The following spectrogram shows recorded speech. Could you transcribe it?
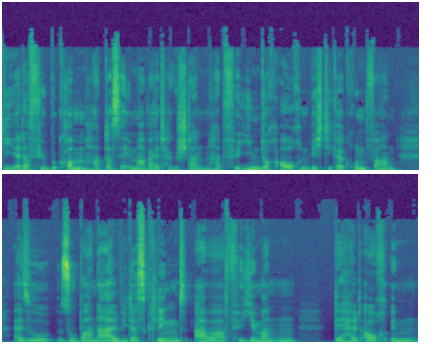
die er dafür bekommen hat, dass er immer weiter gestanden hat, für ihn doch auch ein wichtiger Grund waren. Also so banal wie das klingt, aber für jemanden, der halt auch in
